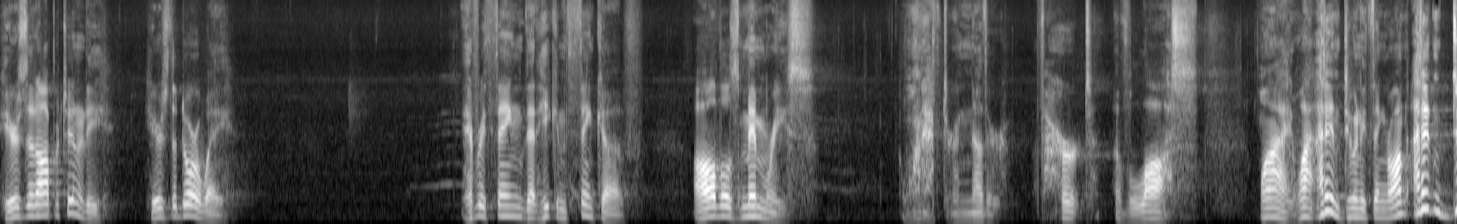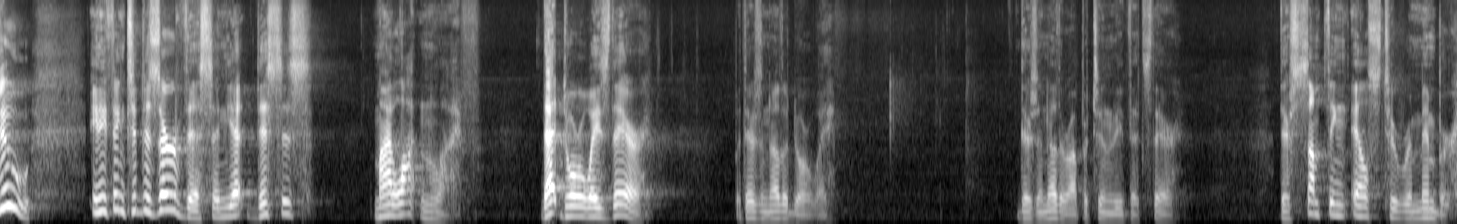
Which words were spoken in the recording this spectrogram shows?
here's that opportunity. Here's the doorway. Everything that he can think of, all those memories, one after another, of hurt, of loss. Why? Why? I didn't do anything wrong. I didn't do anything to deserve this, and yet this is my lot in life. That doorway's there, but there's another doorway. There's another opportunity that's there. There's something else to remember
